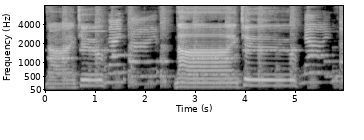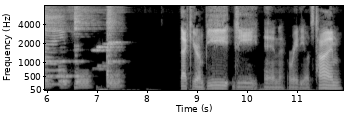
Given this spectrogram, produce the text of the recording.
9295. Back here on BGN Radio. It's time,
